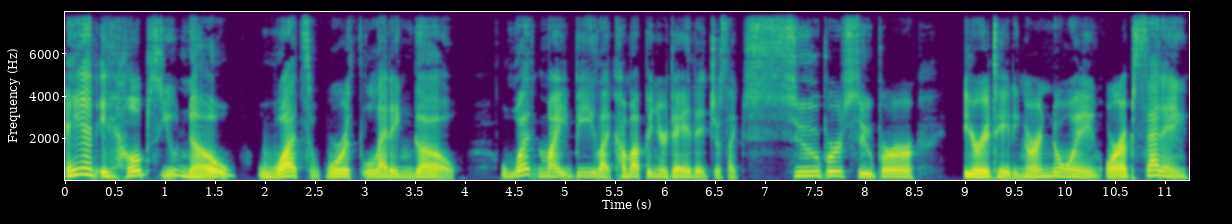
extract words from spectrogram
And it helps you know what's worth letting go. What might be like come up in your day that just like super, super irritating or annoying or upsetting.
